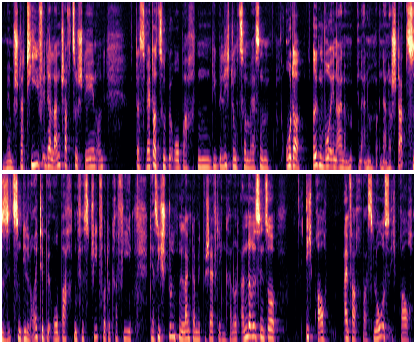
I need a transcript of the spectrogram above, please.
mit dem Stativ in der Landschaft zu stehen und das Wetter zu beobachten, die Belichtung zu messen oder irgendwo in, einem, in, einem, in einer Stadt zu sitzen, die Leute beobachten für Streetfotografie, der sich stundenlang damit beschäftigen kann. Und andere sind so, ich brauche einfach was los, ich brauche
